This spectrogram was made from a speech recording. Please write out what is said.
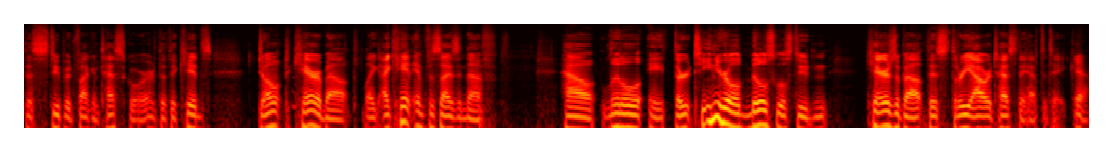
this stupid fucking test score that the kids don't care about like i can't emphasize enough how little a 13 year old middle school student cares about this three hour test they have to take Yeah.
